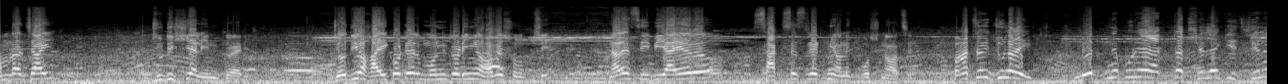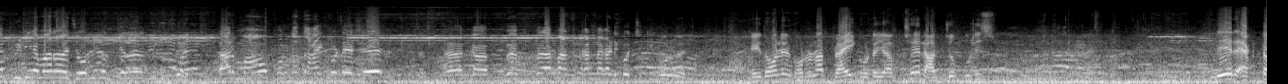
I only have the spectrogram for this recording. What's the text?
আমরা চাই জুডিশিয়াল ইনকোয়ারি যদিও হাইকোর্টের মনিটরিংয়ে হবে শুনছি, নাহলে সিবিআইয়েরও সাকসেস রেট নিয়ে অনেক প্রশ্ন আছে। পাঁচই জুলাই, মেদিনীপুরে একটা ছেলে কি, জেলে পিটিয়ে মারা হয়েছে, অভিযোগ জেলের বিরুদ্ধে। তার মাও কলকাতা হাইকোর্টে এসে কান্নাকাটি করছে, কি বলবেন? এই ধরনের ঘটনা প্রায়ই ঘটে যাচ্ছে, রাজ্য পুলিশ এর একটা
